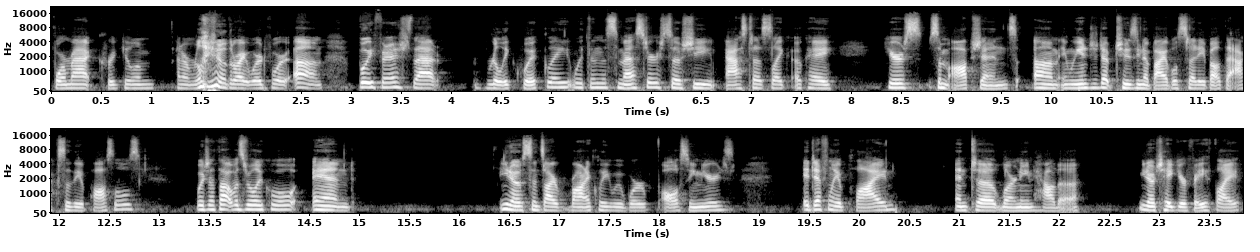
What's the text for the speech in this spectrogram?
format curriculum. I don't really know the right word for it. Um, but we finished that really quickly within the semester. So she asked us like, okay, here's some options. Um, and we ended up choosing a Bible study about the Acts of the Apostles, which I thought was really cool. And, you know, since ironically we were all seniors, it definitely applied into learning how to, you know, take your faith life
